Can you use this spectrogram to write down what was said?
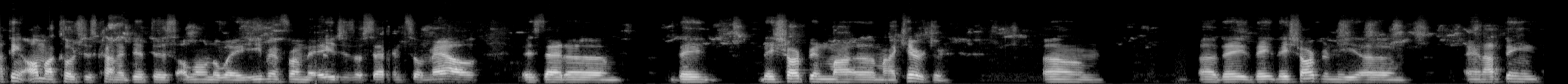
I think all my coaches kind of did this along the way, even from the ages of seven till now, is that um, they they sharpened my uh, my character. Um, uh, they they they sharpened me, um, and I think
